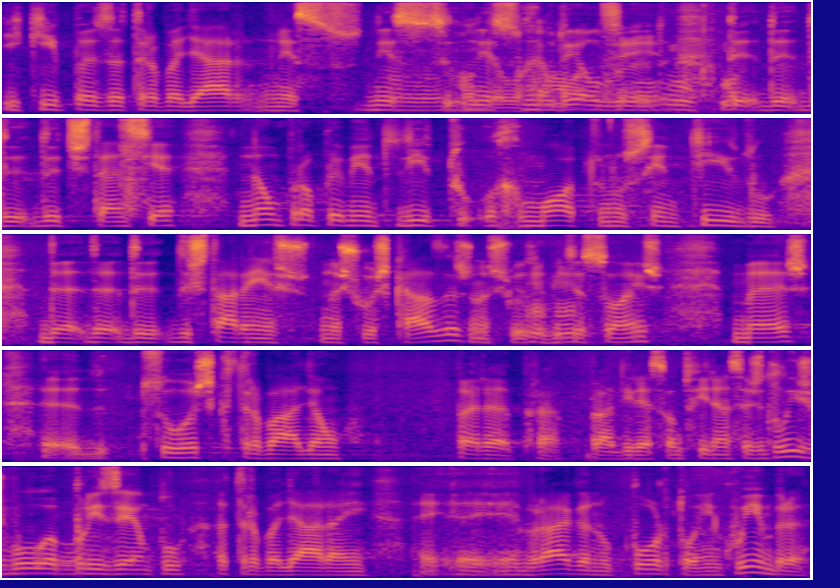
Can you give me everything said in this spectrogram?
equipas a trabalhar nesse, nesse, um nesse modelo, de, de, de, de, distância, não propriamente dito remoto no sentido de, de estarem nas suas casas, nas suas uhum. habitações, mas uh, pessoas que trabalham para, para, para, a Direção de Finanças de Lisboa, por exemplo, a trabalhar em, em, em Braga, no Porto ou em Coimbra,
